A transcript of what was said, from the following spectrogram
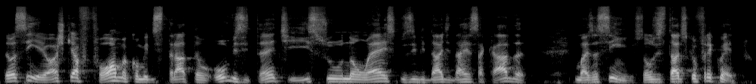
Então, assim, eu acho que a forma como eles tratam o visitante, isso não é exclusividade da ressacada, mas assim, são os estádios que eu frequento.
